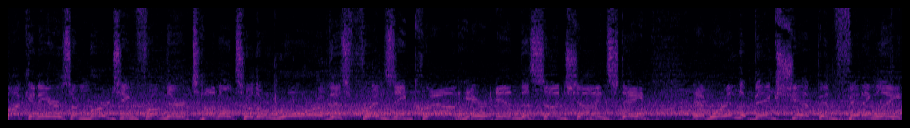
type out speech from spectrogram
Buccaneers emerging from their tunnel to the roar of this frenzied crowd here in the Sunshine State. And we're in the big ship, and fittingly,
